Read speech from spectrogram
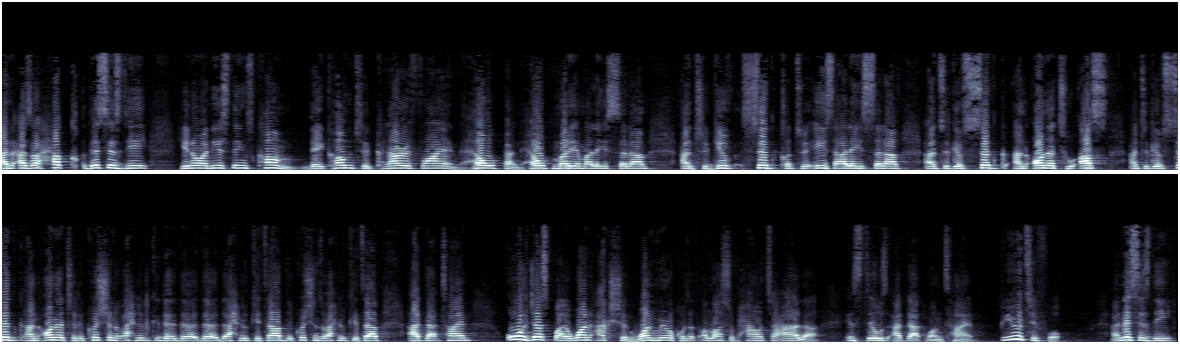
And as a haqq, this is the, you know, when these things come, they come to clarify and help and help Maryam alayhi salam and to give sidq to Isa alayhi salam and to give sidq and honor to us and to give sidq and honor to the Christian of Ahlul, the, the, the, the Ahlul Kitab, the Christians of Ahlul Kitab at that time. All just by one action, one miracle that Allah subhanahu wa ta'ala instills at that one time. Beautiful. And this is the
